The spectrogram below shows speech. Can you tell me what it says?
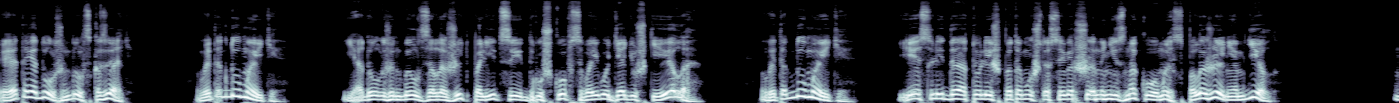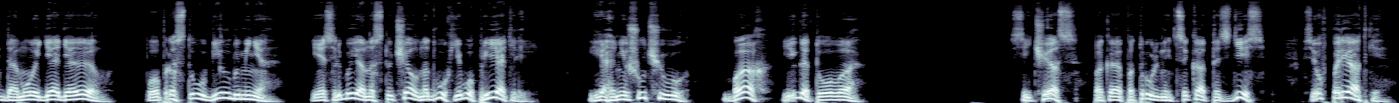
Это я должен был сказать. Вы так думаете? Я должен был заложить полиции дружков своего дядюшки Элла? Вы так думаете? Если да, то лишь потому, что совершенно не знакомы с положением дел. Да мой дядя Эл попросту убил бы меня, если бы я настучал на двух его приятелей. Я не шучу. Бах, и готово. Сейчас, пока патрульный циката здесь, все в порядке.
